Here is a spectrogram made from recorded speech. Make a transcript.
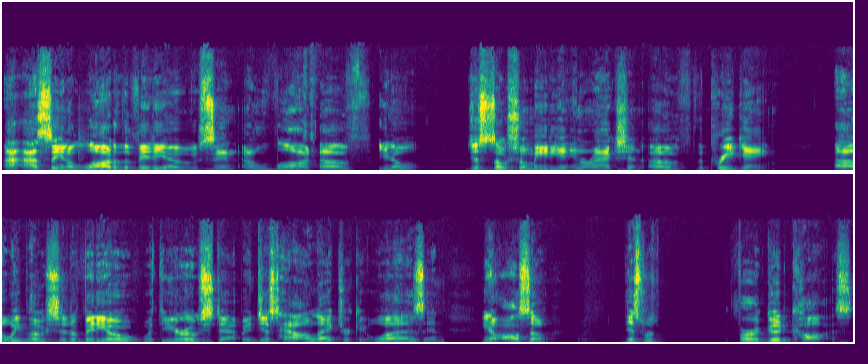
I, I've seen a lot of the videos and a lot of you know just social media interaction of the pregame. Uh, we mm-hmm. posted a video with the Euro step and just how electric it was, and you know also this was for a good cause.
